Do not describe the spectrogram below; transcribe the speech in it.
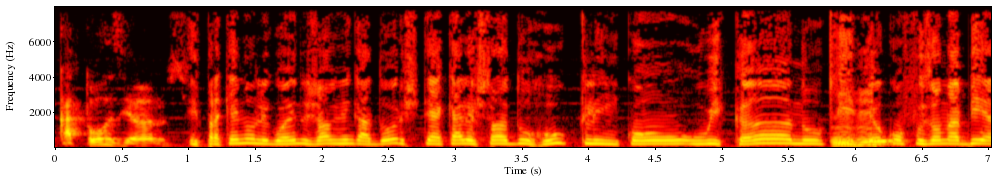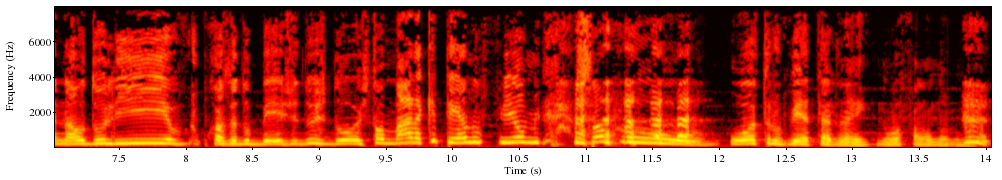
14 anos. E pra quem não ligou ainda, os Jovens Vingadores tem aquela história do Hulkling com o Icano, que Uhum. deu confusão na Bienal do livro por causa do beijo dos dois. Tomara que tenha no filme, só pro o outro ver também. Não vou falar o nome dele.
